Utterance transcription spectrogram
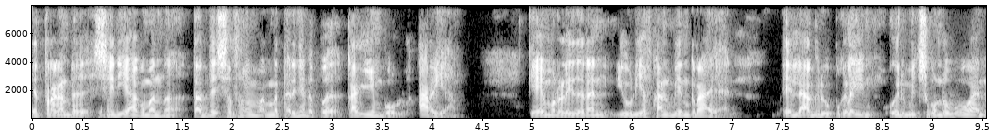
എത്ര കണ്ട് ശരിയാകുമെന്ന് തദ്ദേശ സ്വയംഭരണ തെരഞ്ഞെടുപ്പ് കഴിയുമ്പോൾ അറിയാം. കെ മുരളീധരൻ യു ഡി എഫ് കൺവീനറായാൽ എല്ലാ ഗ്രൂപ്പുകളെയും ഒരുമിച്ച് കൊണ്ടുപോകാൻ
